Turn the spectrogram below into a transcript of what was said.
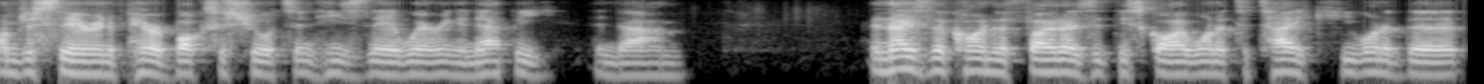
I'm just there in a pair of boxer shorts and he's there wearing a nappy. And, um, and those are the kind of the photos that this guy wanted to take. He wanted the,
